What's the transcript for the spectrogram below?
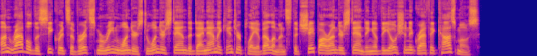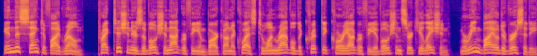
unravel the secrets of Earth's marine wonders to understand the dynamic interplay of elements that shape our understanding of the oceanographic cosmos. In this sanctified realm, practitioners of oceanography embark on a quest to unravel the cryptic choreography of ocean circulation, marine biodiversity,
